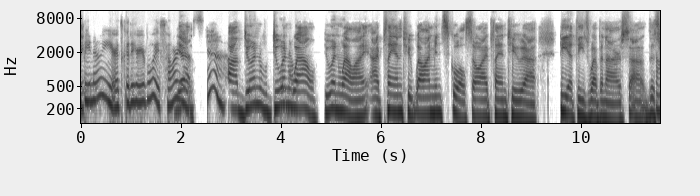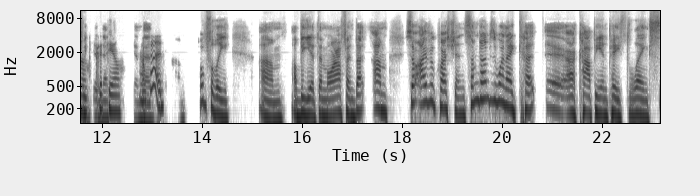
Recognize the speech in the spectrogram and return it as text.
Happy New Year. It's good to hear your voice. How are you? Yes. yeah Um, doing doing know. well, doing well. I I plan to. Well, I'm in school, so I plan to uh, be at these webinars uh, this Oh, weekend, good next deal. weekend, oh then good hopefully um, I'll be at them more often. But um, so I have a question. Sometimes when I cut uh, a copy and paste links,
